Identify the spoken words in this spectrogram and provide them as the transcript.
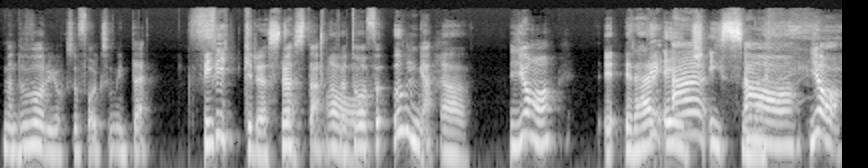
Men då var det ju också folk som inte fick, Fick rösta. rösta för att de var för unga. Ja. Ja, Är, är det här Det är- ageism? ja, ja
